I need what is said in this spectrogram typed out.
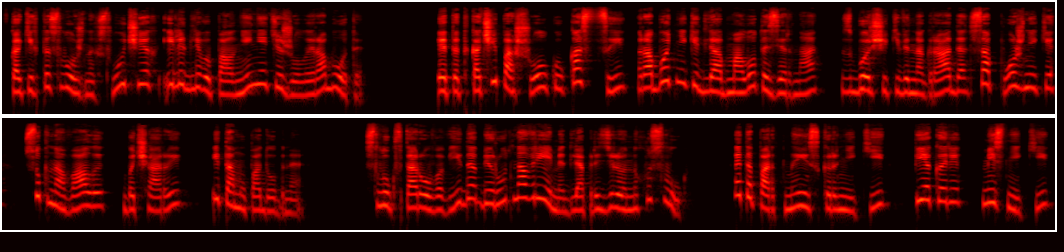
в каких-то сложных случаях или для выполнения тяжелой работы. Это ткачи по шелку, косцы, работники для обмолота зерна, сборщики винограда, сапожники, сукновалы, бочары и тому подобное. Слуг второго вида берут на время для определенных услуг. Это портные, скорняки, пекари, мясники,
